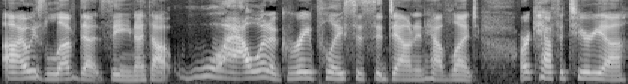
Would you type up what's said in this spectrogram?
I always loved that scene. I thought, wow, what a great place to sit down and have lunch. Our cafeteria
